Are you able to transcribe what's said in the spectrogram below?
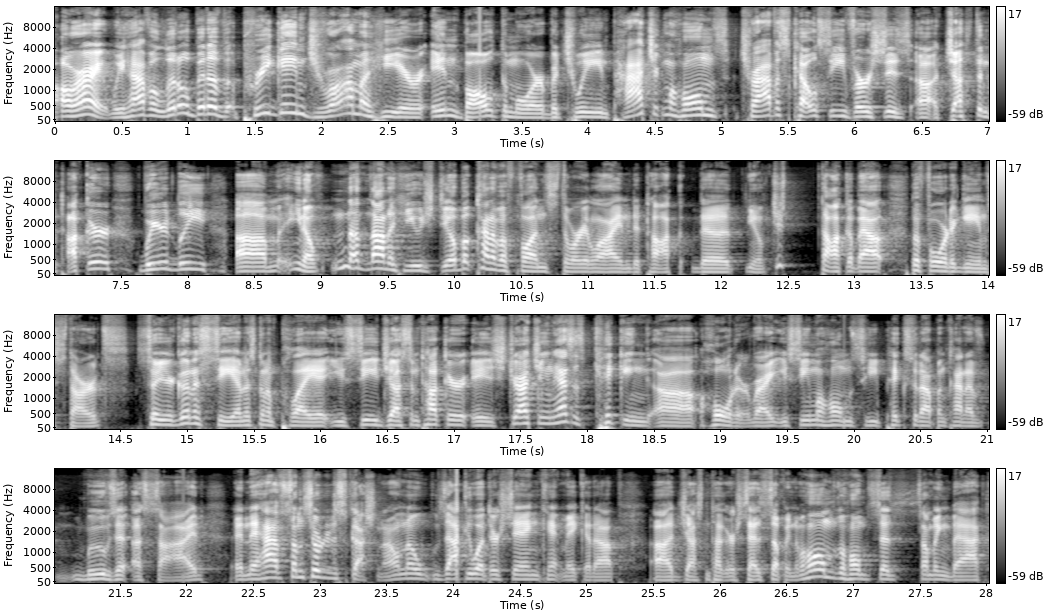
All right, we have a little bit of pregame drama here in Baltimore between Patrick Mahomes, Travis Kelce versus uh, Justin Tucker. Weirdly, um, you know, not, not a huge deal, but kind of a fun storyline to talk. The you know just talk about before the game starts. So you're going to see, I'm just going to play it. You see Justin Tucker is stretching. He has his kicking uh, holder, right? You see Mahomes, he picks it up and kind of moves it aside. And they have some sort of discussion. I don't know exactly what they're saying, can't make it up. Uh, Justin Tucker says something to Mahomes. Mahomes says something back.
